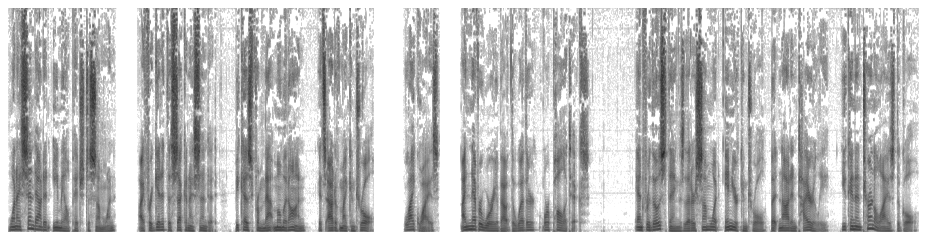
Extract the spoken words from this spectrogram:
when I send out an email pitch to someone, I forget it the second I send it, because from that moment on, it's out of my control. Likewise, I never worry about the weather or politics. And for those things that are somewhat in your control but not entirely, you can internalize the goal.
